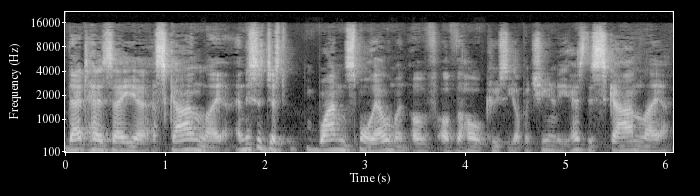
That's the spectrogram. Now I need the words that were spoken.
That has a, a skarn layer, and this is just one small element of, of the whole Kusi opportunity. It has this skarn layer.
